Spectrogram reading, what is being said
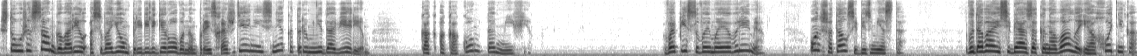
что уже сам говорил о своем привилегированном происхождении с некоторым недоверием, как о каком-то мифе. В описываемое время – он шатался без места, выдавая себя за коновала и охотника,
